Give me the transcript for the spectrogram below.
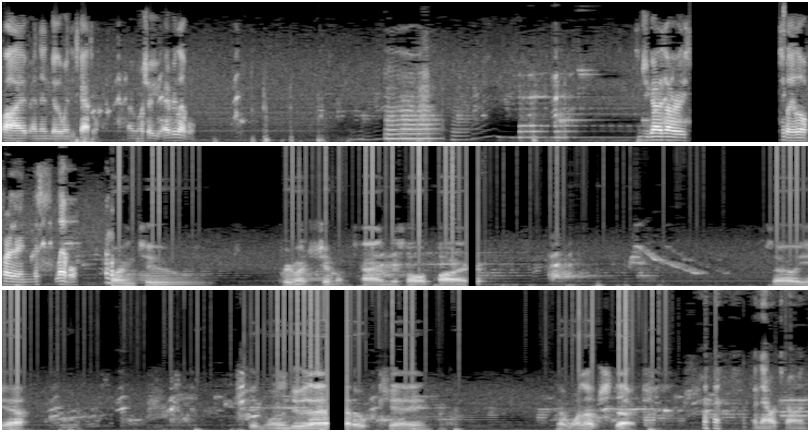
5, and then go to Wendy's Castle. I'm going to show you every level. Since you guys already play a little further in this level, I'm going to pretty much chipmunk time this whole part. So yeah. Didn't want to do that. Okay. That one up stuck. and now it's gone.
